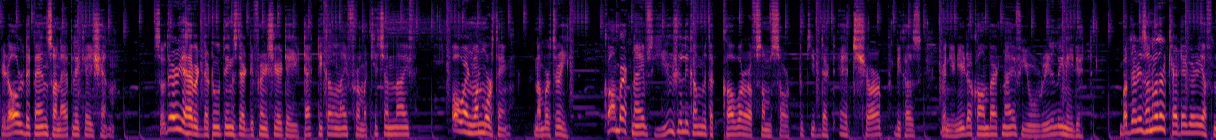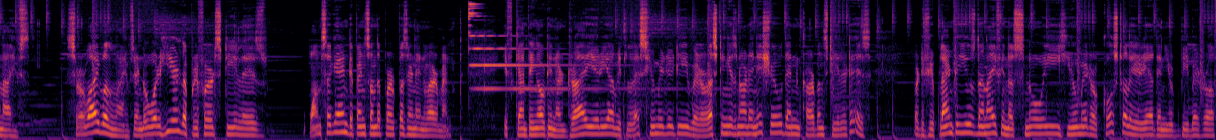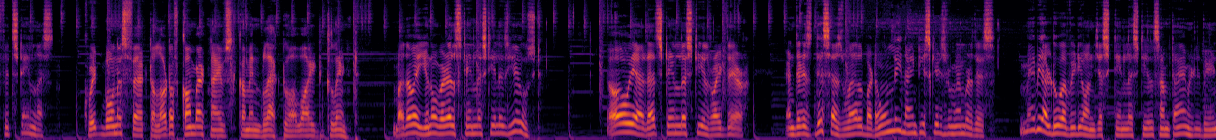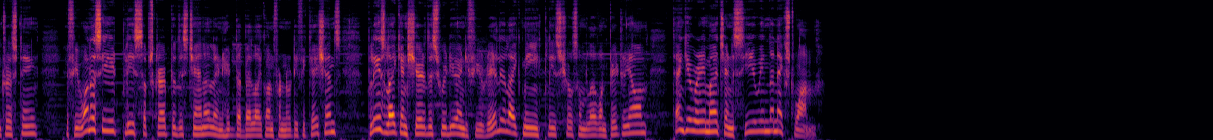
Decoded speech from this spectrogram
It all depends on application. So there you have it, the two things that differentiate a tactical knife from a kitchen knife. Oh, and one more thing. Number 3. Combat knives usually come with a cover of some sort to keep that edge sharp because when you need a combat knife, you really need it. But there is another category of knives, survival knives, and over here the preferred steel is, once again, depends on the purpose and environment. If camping out in a dry area with less humidity where rusting is not an issue, then carbon steel it is. But if you plan to use the knife in a snowy, humid or coastal area, then you'd be better off with stainless. Quick bonus fact, a lot of combat knives come in black to avoid glint. By the way, you know where else stainless steel is used? Oh yeah, that's stainless steel right there. And there is this as well, but only 90s kids remember this. Maybe I'll do a video on just stainless steel sometime, it'll be interesting. If you wanna see it, please subscribe to this channel and hit the bell icon for notifications. Please like and share this video and if you really like me, please show some love on Patreon. Thank you very much and see you in the next one.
